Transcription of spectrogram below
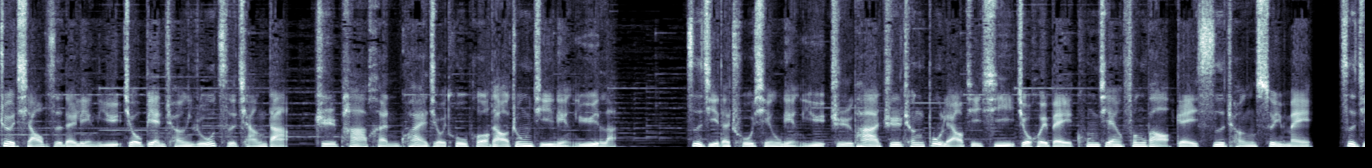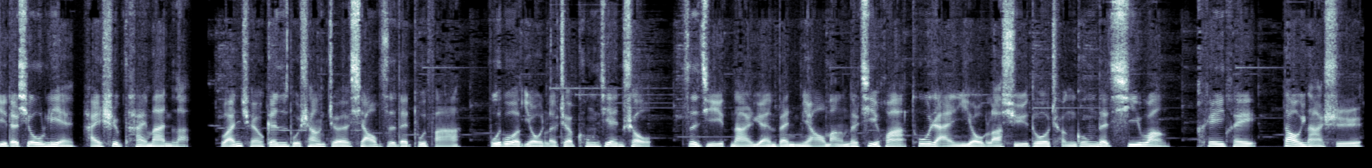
这小子的领域就变成如此强大，只怕很快就突破到终极领域了。自己的雏形领域，只怕支撑不了几息，就会被空间风暴给撕成碎末。自己的修炼还是太慢了。完全跟不上这小子的步伐。不过有了这空间兽，自己那原本渺茫的计划突然有了许多成功的希望。嘿嘿，到那时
